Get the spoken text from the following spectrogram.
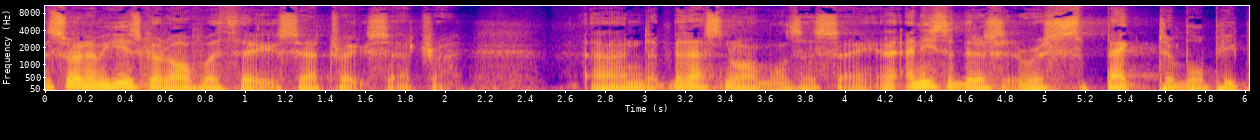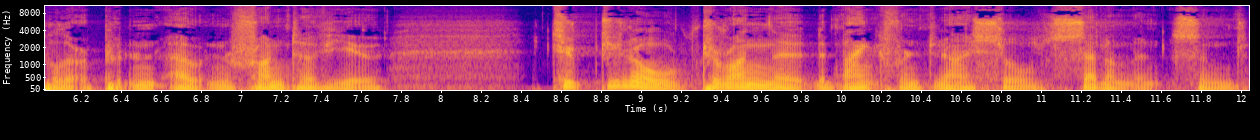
so anyway, he's got off with it, etc., etc. And but that's normal, as I say. And, and he said there's respectable people that are put out in front of you to, to you know to run the, the Bank for International Settlements and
